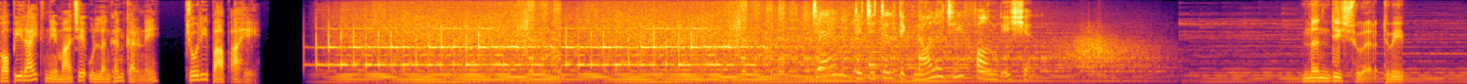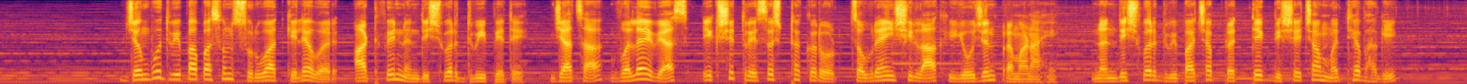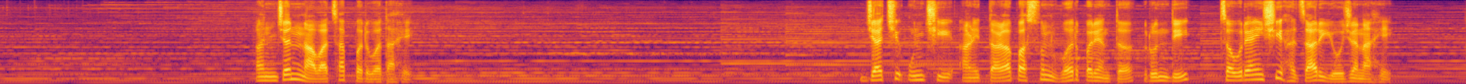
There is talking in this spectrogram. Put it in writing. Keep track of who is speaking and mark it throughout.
Speaker 1: Copyright नियमाचे उल्लंघन करणे चोरी पाप आहे.
Speaker 2: Jain digital technology foundation.
Speaker 3: Nandishwar Dweep. जम्बूद्वीपापासून सुरुवात केल्यावर आठवे नंदीश्वर द्वीप येते ज्याचा वलय व्यास एकशे त्रेसष्ट करोड चौऱ्याऐंशी लाख योजन प्रमाण आहे. नंदीश्वर द्वीपाच्या प्रत्येक दिशेच्या मध्यभागी अंजन नावाचा पर्वत आहे. ज्याची उंची आणि तळापासून वरपर्यंत रुंदी चौऱ्याऐंशी हजार योजन आहे.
